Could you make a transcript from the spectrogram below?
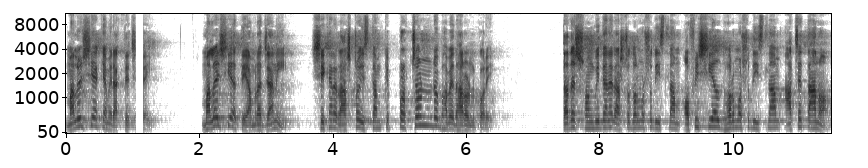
মালয়েশিয়াকে আমি রাখতে চাই। মালয়েশিয়াতে আমরা জানি, সেখানে রাষ্ট্র ইসলামকে প্রচণ্ডভাবে ধারণ করে। তাদের সংবিধানে রাষ্ট্রধর্ম শুধু ইসলাম, অফিসিয়াল ধর্ম শুধু ইসলাম আছে তা নয়।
